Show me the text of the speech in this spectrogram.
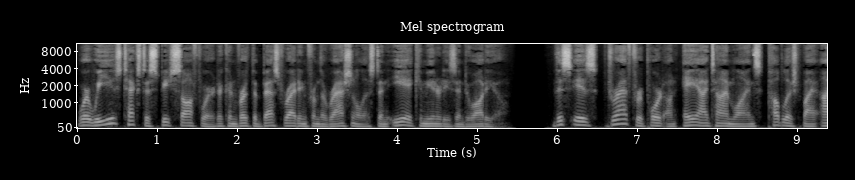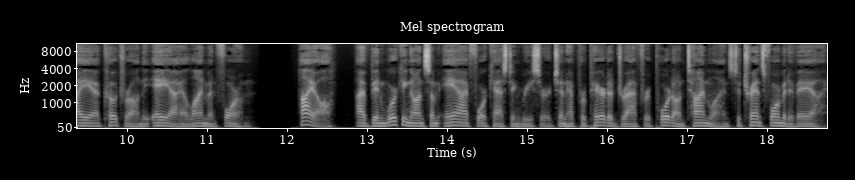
where we use text to speech software to convert the best writing from the rationalist and EA communities into audio. This is Draft Report on AI Timelines, published by Ajeya Cotra on the AI Alignment Forum. Hi all, I've been working on some AI forecasting research and have prepared a draft report on timelines to transformative AI.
